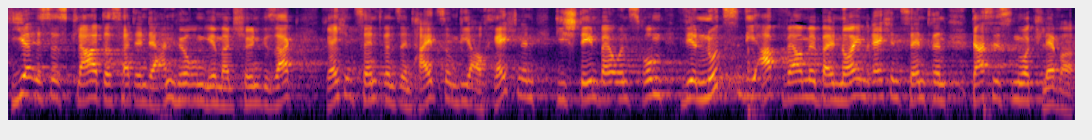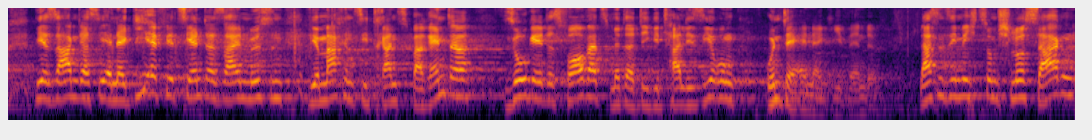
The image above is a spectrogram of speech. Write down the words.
Hier ist es klar, das hat in der Anhörung jemand schön gesagt, Rechenzentren sind Heizungen, die auch rechnen, die stehen bei uns rum. Wir nutzen die Abwärme bei neuen Rechenzentren, das ist nur clever. Wir sagen, dass sie energieeffizienter sein müssen, wir machen sie transparenter. So geht es vorwärts mit der Digitalisierung und der Energiewende. Lassen Sie mich zum Schluss sagen,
